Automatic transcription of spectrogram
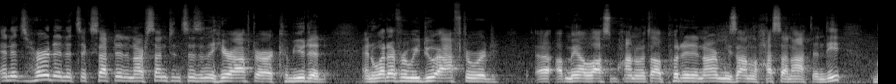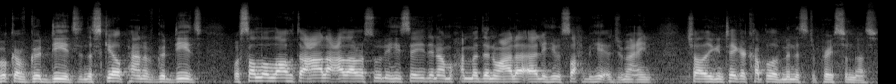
and it's heard and it's accepted, and our sentences in the hereafter are commuted. And whatever we do afterward, uh, may Allah subhanahu wa ta'ala put it in our Mizan al Hasanat, in the book of good deeds, in the scale pan of good deeds. وصلى الله تعالى على رسوله سيدنا محمد وعلى آله وصحبه أجمعين. Inshallah, you can take a couple of minutes to pray sunnahs.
